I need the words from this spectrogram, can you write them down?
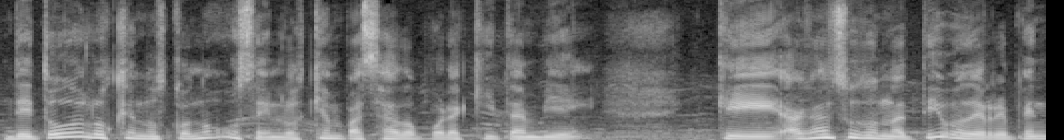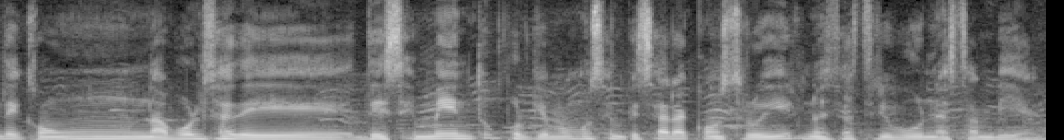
de todos los que nos conocen, los que han pasado por aquí también, que hagan su donativo de repente con una bolsa de, cemento porque vamos a empezar a construir nuestras tribunas también.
